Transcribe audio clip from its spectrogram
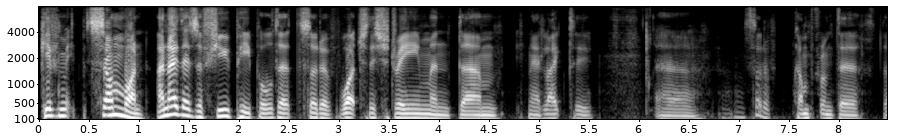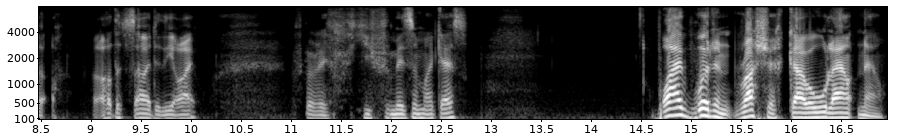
Give me someone. I know there's a few people that sort of watch this stream and um, you know like to uh, sort of come from the, the other side of the aisle, for a euphemism, I guess. Why wouldn't Russia go all out now?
